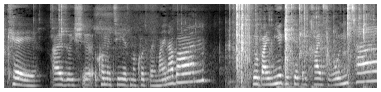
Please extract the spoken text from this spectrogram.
okay. Also ich äh, kommentiere jetzt mal kurz bei meiner Bahn. So, bei mir geht es jetzt im Kreis runter.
